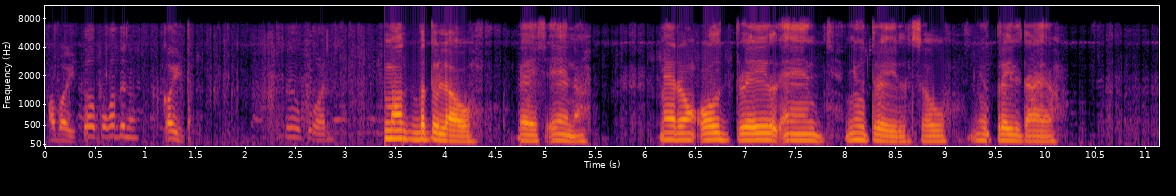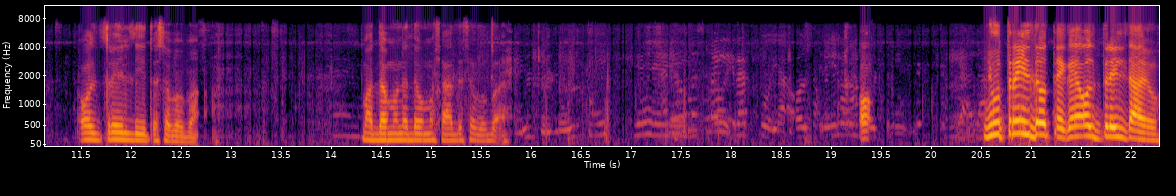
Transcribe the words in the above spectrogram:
Abay. Ito, upo ka dun, oh. Koy. Ito, upuan. Mount Batulao. Guys, ayan ah. Merong old trail and new trail. So, new trail tayo. Old trail dito sa baba. Madamo na daw masyado sa baba eh. New trail daw te, kaya old trail tayo.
